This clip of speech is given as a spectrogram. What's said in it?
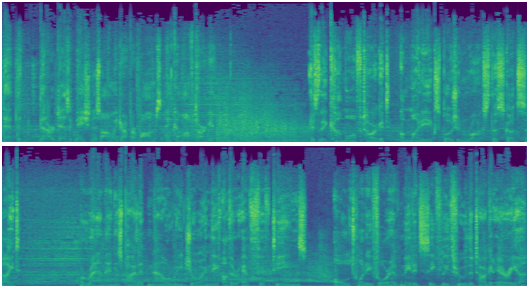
that, the, that our designation is on. We drop our bombs and come off target. As they come off target, a mighty explosion rocks the Scud site. Horan and his pilot now rejoin the other F-15s. All 24 have made it safely through the target area,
